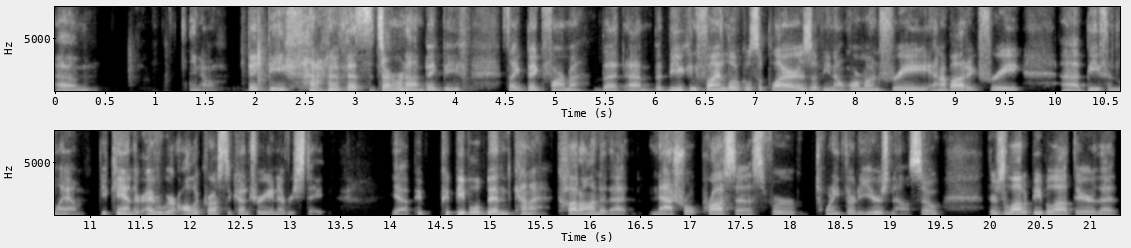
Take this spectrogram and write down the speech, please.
Um, you know, big beef. I don't know if that's the term or not. Big beef. It's like big pharma, but um, but you can find local suppliers of you know hormone free, antibiotic free uh, beef and lamb. You can. They're everywhere, all across the country in every state. Yeah, pe- pe- people have been kind of caught on to that natural process for 20, 30 years now. So there's a lot of people out there that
